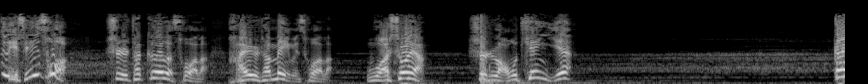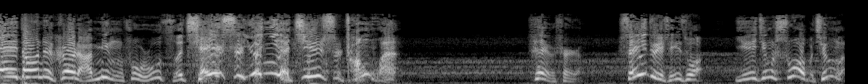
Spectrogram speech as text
对谁错？是他哥哥错了，还是他妹妹错了？我说呀，是老天爷。该当这哥俩命数如此，前世冤孽，今世偿还。这个事儿啊，谁对谁错，已经说不清了。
